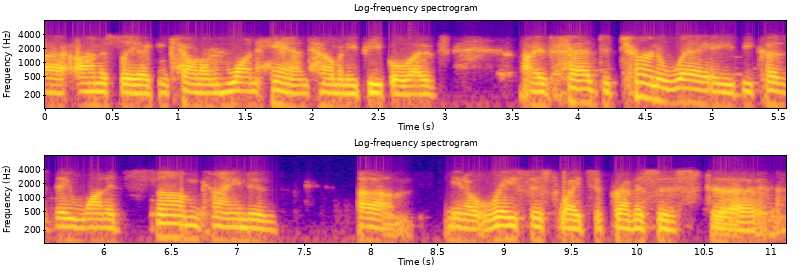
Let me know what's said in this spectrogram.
uh, honestly, I can count on one hand how many people I've I've had to turn away because they wanted some kind of um, you know racist, white supremacist, uh,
